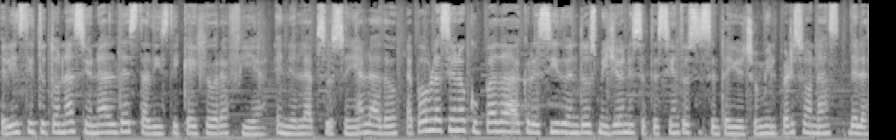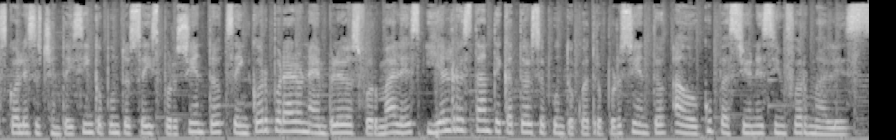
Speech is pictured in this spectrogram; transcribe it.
del Instituto Nacional de Estadística y Geografía. En el lapso señalado, la población ocupada ha crecido en 2.768.000 personas, de las cuales 85.6% se incorporaron a empleos formales y el restante 14.4% a ocupaciones informales.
